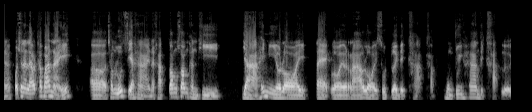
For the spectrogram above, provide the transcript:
นะเพราะฉะนั้นแล้วถ้าบ้านไหนชำรุดเสียหายนะครับ ต้องซ่อมทันที อย่าให้มีรอยแตกรอยร้าวรอยซุดเลยเด็ดขาดครับฮวงจุ้ยห้ามเด็ดขาดเลย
